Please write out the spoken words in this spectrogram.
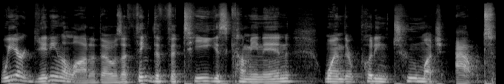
We are getting a lot of those. I think the fatigue is coming in when they're putting too much out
